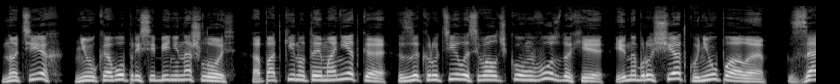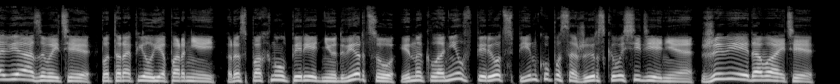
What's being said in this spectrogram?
но тех ни у кого при себе не нашлось, а подкинутая монетка закрутилась волчком в воздухе и на брусчатку не упала. «Завязывайте!» – поторопил я парней, распахнул переднюю дверцу и наклонил вперед спинку пассажирского сидения. «Живее давайте!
